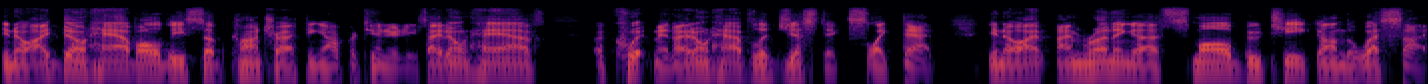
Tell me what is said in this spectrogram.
You know, I don't have all these subcontracting opportunities. I don't have." Equipment i don't have logistics like that you know I'm, I'm running a small boutique on the west side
